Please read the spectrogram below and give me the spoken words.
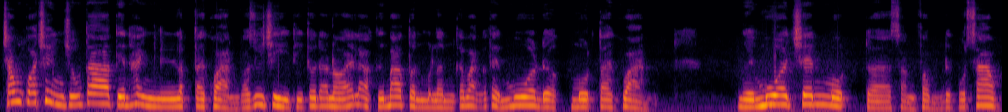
Trong quá trình chúng ta tiến hành lập tài khoản và duy trì thì tôi đã nói là cứ 3 tuần một lần các bạn có thể mua được một tài khoản người mua trên một uh, sản phẩm được một sao.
